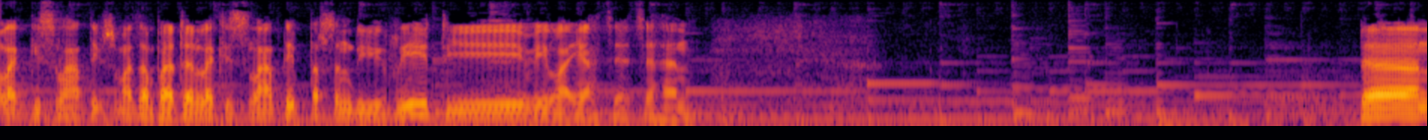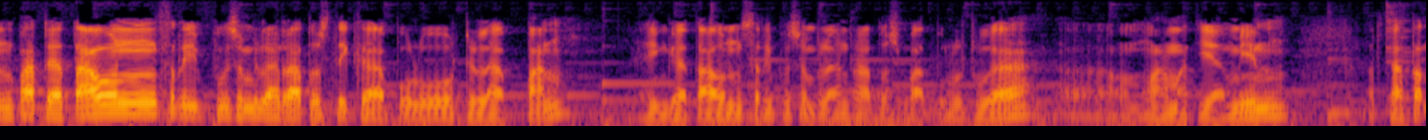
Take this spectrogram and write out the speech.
legislatif semacam badan legislatif tersendiri di wilayah jajahan. Dan pada tahun 1938 hingga tahun 1942 eh, Muhammad Yamin tercatat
